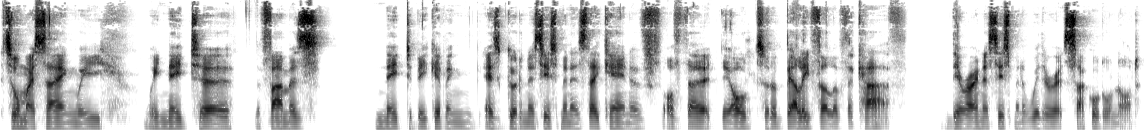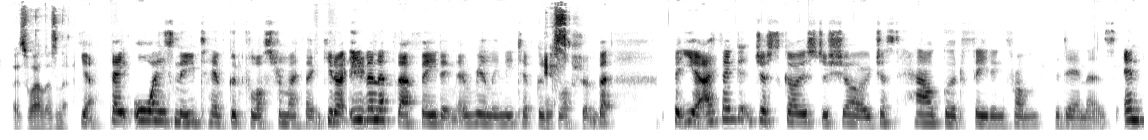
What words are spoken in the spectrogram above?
it's almost saying we we need to the farmers need to be giving as good an assessment as they can of, of the, the old sort of belly fill of the calf, their own assessment of whether it's suckled or not as well, isn't it? Yeah, they always need to have good colostrum, I think. You know, even if they're feeding, they really need to have good yes. colostrum. But but yeah, I think it just goes to show just how good feeding from the dam is. And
